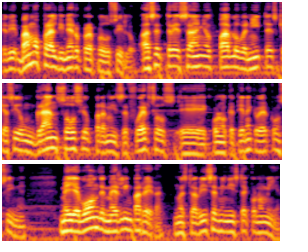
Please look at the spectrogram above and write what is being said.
eh, vamos para el dinero para producirlo. Hace tres años Pablo Benítez, que ha sido un gran socio para mis esfuerzos eh, con lo que tiene que ver con cine, me llevó donde Merlin Barrera, nuestra viceministra de Economía,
